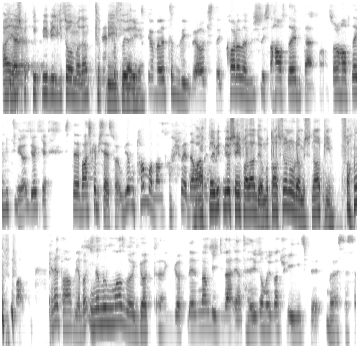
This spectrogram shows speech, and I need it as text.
aynen ara- hiçbir tıbbi bilgisi olmadan tıp E, bilgisi bilgisi veriyor. istiyor, Böyle tıp bilgisi yok işte koronavirüs işte haftaya biter falan. Sonra haftaya bitmiyor. Diyor ki işte başka bir şey söyle. Bir de utanmadan konuşmaya devam ediyor. Haftaya bitmiyor şey falan diyor. Mutasyon uğramış ne yapayım falan. Evet abi ya böyle inanılmaz böyle göt, e, götlerinden bilgiler yani televizyon o yüzden çok ilginç bir müessese.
